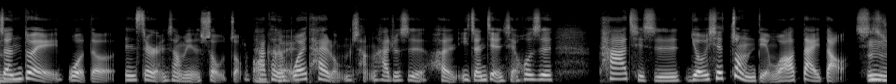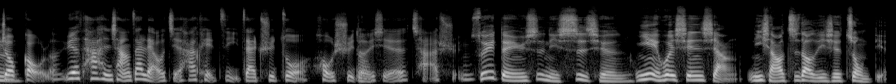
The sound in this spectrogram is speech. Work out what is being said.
针对我的 Instagram 上面的受众，他、嗯、可能不会太冗长，他就是很一针见血，或是他其实有一些重点我要带到，其实就够了、嗯，因为他很想要再了解，他可以自己再去做后续的一些查询。所以等于是你事前你也会先想你想要知道的一些重点，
